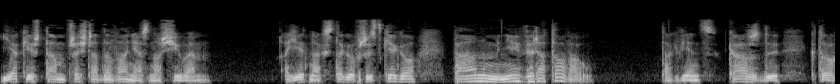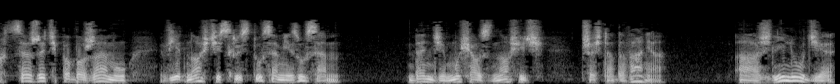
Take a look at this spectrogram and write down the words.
Jakież tam prześladowania znosiłem, a jednak z tego wszystkiego Pan mnie wyratował. Tak więc każdy, kto chce żyć po Bożemu w jedności z Chrystusem Jezusem, będzie musiał znosić prześladowania. A źli ludzie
